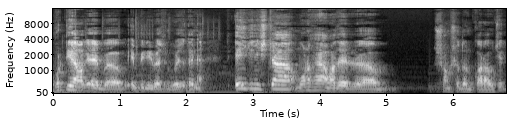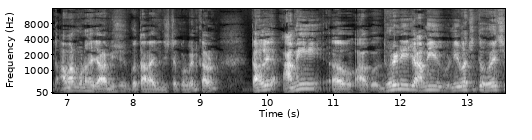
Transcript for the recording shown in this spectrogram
ভোট দিয়ে আমাকে এমপি নির্বাচন করেছে, তাই না? এই জিনিসটা মনে হয় আমাদের সংশোধন করা উচিত। আমার মনে হয় যারা বিশেষজ্ঞ তারা এই জিনিসটা করবেন। কারণ তাহলে আমি ধরে নিই যে আমি নির্বাচিত হয়েছি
